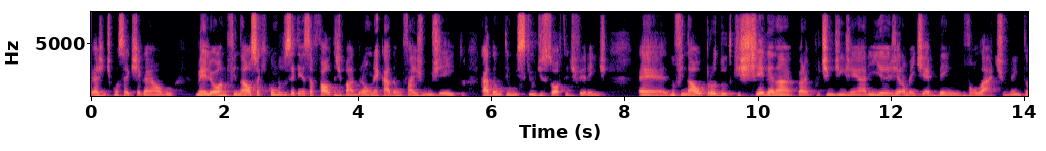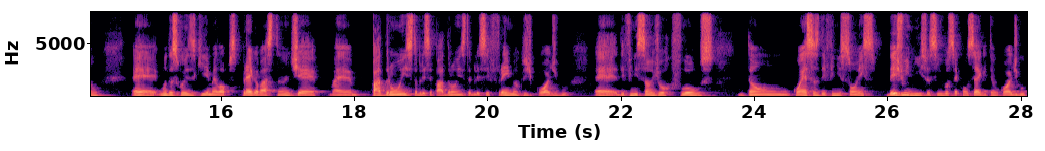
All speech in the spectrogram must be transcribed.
a gente consegue chegar em algo melhor no final. Só que, como você tem essa falta de padrão, né? Cada um faz de um jeito, cada um tem um skill de software diferente. É, no final, o produto que chega para o time de engenharia geralmente é bem volátil, né? Então, é, uma das coisas que MLOps prega bastante é, é, padrões, estabelecer padrões, estabelecer frameworks de código, é, definição de workflows. Então, com essas definições, desde o início, assim, você consegue ter um código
